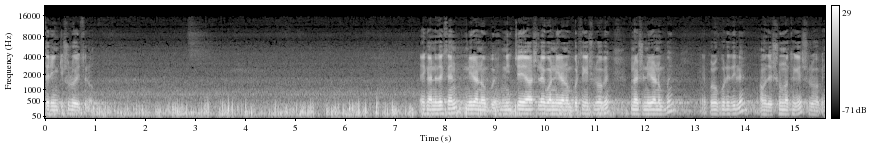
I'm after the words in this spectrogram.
সেটিংটি শুরু হয়েছিল। এখানে দেখছেন নিরানব্বই। নিচে আসলে একবার নিরানব্বই থেকে শুরু হবে, নয়শো নিরানব্বই। এরপর উপরে দিলে আমাদের শূন্য থেকে শুরু হবে।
